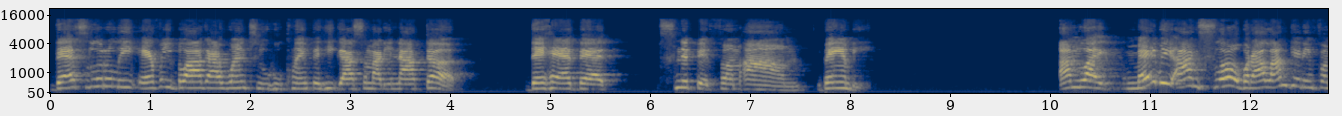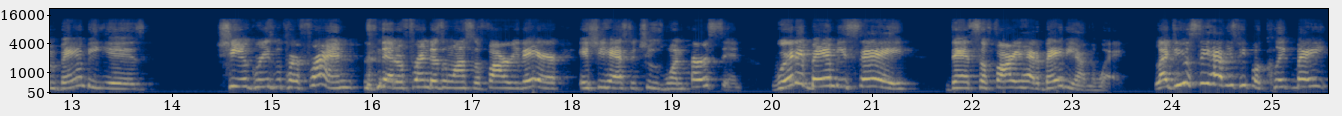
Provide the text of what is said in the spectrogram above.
That's literally every blog I went to who claimed that he got somebody knocked up. They had that snippet from um Bambi. I'm like, maybe I'm slow, but all I'm getting from Bambi is she agrees with her friend that her friend doesn't want Safaree there if she has to choose one person. Where did Bambi say that Safaree had a baby on the way? Like, do you see how these people clickbait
